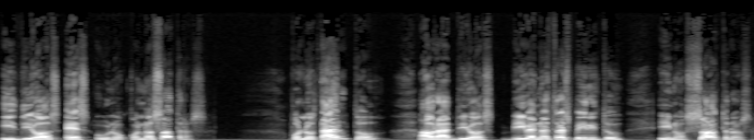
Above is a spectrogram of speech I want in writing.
y Dios es uno con nosotros. Por lo tanto, ahora Dios vive en nuestro espíritu y nosotros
